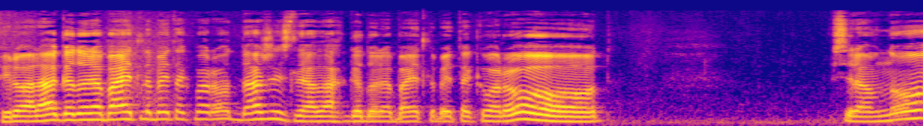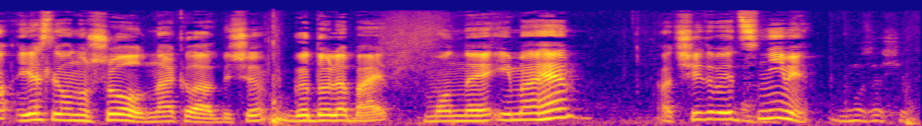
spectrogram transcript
Филу Аллах гадоля байт лебейт акварот, даже если Аллах гадоля байт лебейт акварот, все равно, если он ушел на кладбище, гадоля байт, моне имахем, отсчитывает с ними, Ему засчитывают.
